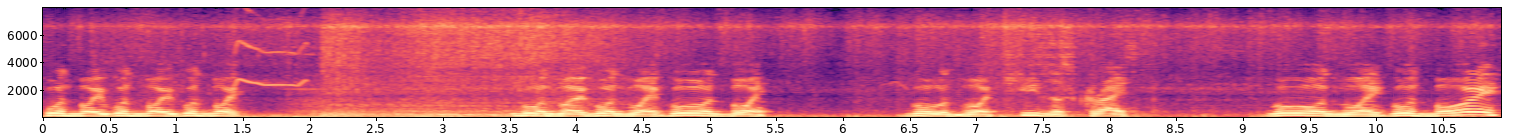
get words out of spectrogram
Good boy, good boy, good boy. Good boy, good boy, good boy. Good boy, Jesus Christ. Good boy, good boy.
